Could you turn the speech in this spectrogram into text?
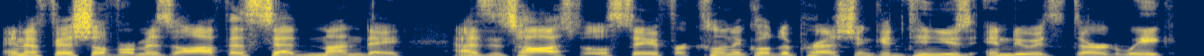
An official from his office said Monday as his hospital stay for clinical depression continues into its third week.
